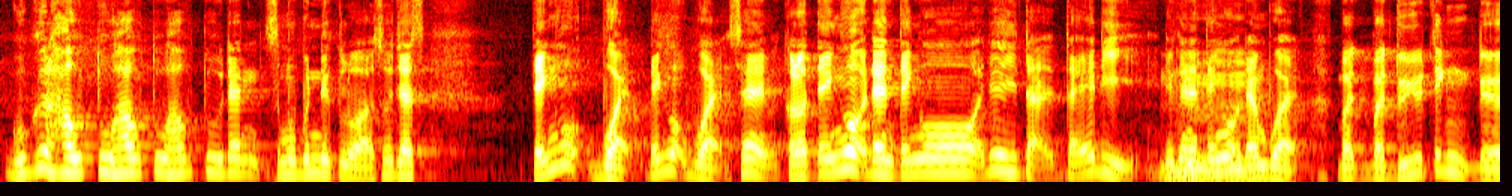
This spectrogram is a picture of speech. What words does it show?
Google how to How to How to Then semua benda keluar So just Tengok buat Tengok buat Saya, Kalau tengok dan tengok je You tak, tak edit Dia kena Hmm, tengok hmm. dan buat But but do you think the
